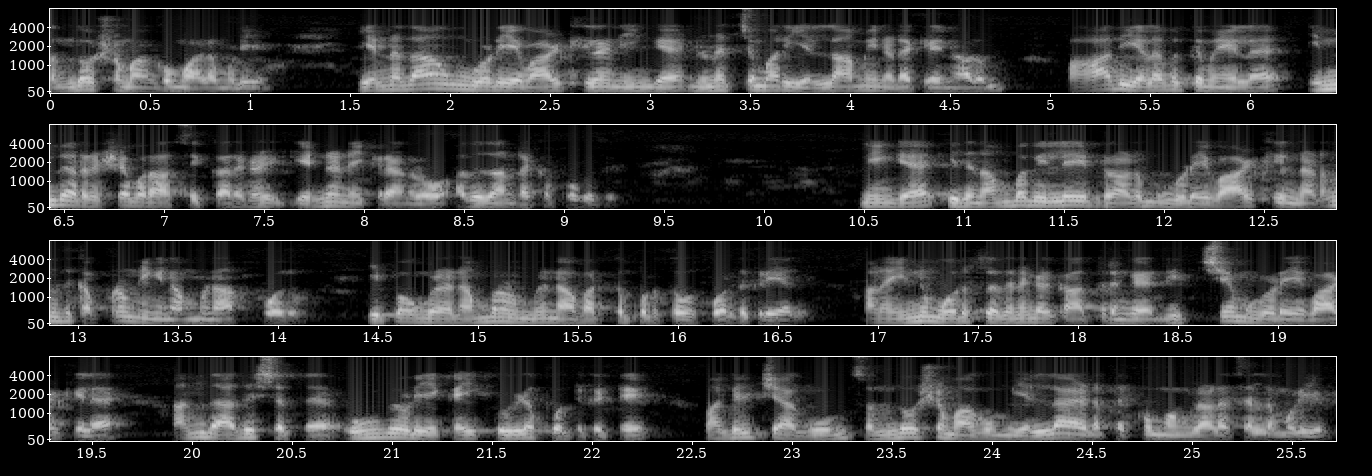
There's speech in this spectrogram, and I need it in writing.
சந்தோஷமாகவும் வாழ முடியும். என்னதான் உங்களுடைய வாழ்க்கையில நீங்க நினைச்ச மாதிரி எல்லாமே நடக்கலைனாலும் பாதி அளவுக்கு மேல இந்த ரிஷபராசிக்காரர்கள் என்ன நினைக்கிறாங்களோ அதுதான் நடக்க போகுது. நீங்க இதை நம்பவில்லை என்றாலும் உங்களுடைய வாழ்க்கையில் நடந்ததுக்கு அப்புறம் நீங்க நம்பினா போதும். இப்போ உங்களை நம்பணும்னு நான் வருத்தப்படுத்த போறது கிடையாது. ஆனா இன்னும் ஒரு சில தினங்கள் காத்துருங்க. நிச்சயம் உங்களுடைய வாழ்க்கையில அந்த அதிர்ஷ்டத்தை உங்களுடைய கைக்குள்ள போட்டுக்கிட்டு மகிழ்ச்சியாகவும் சந்தோஷமாகவும் எல்லா இடத்துக்கும் உங்களால செல்ல முடியும்.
